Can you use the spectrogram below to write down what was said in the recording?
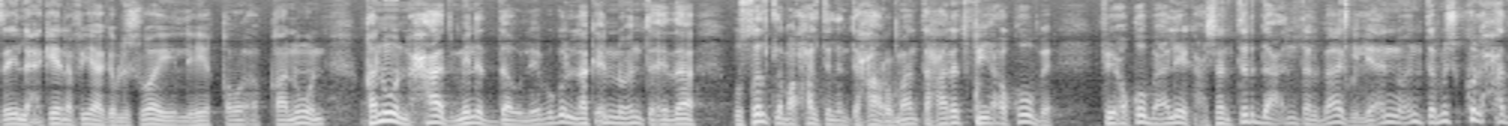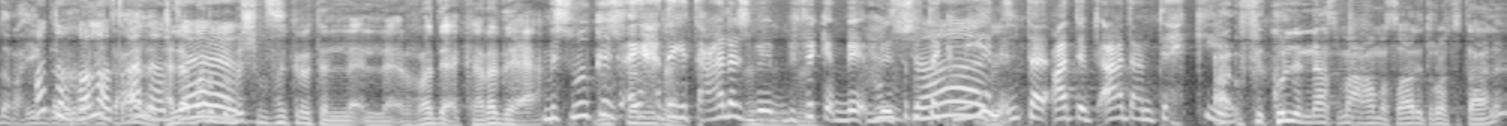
زي اللي حكينا فيها قبل شوي اللي هي قانون قانون حاد من الدولة بقول لك إنه أنت إذا وصلت لمرحلة الانتحار وما انتحرت في عقوبة في عقوبة عليك عشان تردع أنت الباقي لأنه أنت مش كل حدا رح يقدر هذا غلط،. أنا هلا برضه. مش فكره ال- ال- الردع كردع مش ممكن مش أي حدا. يتعالج ب- بفك... ب- عن بصفتك جد. مين أنت قاعد قاعد عم تحكي في كل الناس معها مصاري تروح تتعالج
